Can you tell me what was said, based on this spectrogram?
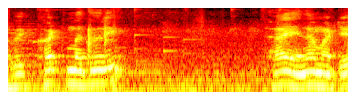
હવે ખટ મધુરી થાય એના માટે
